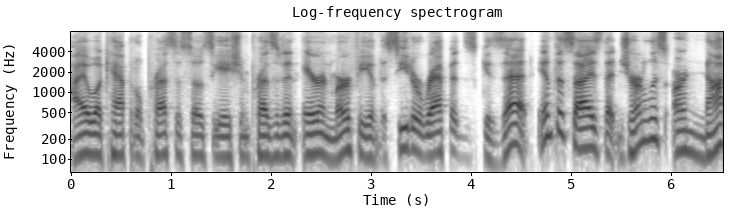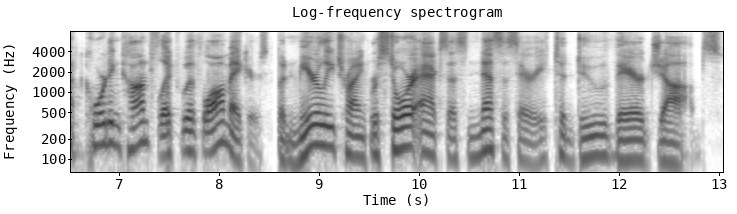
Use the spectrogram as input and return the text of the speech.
Iowa Capital Press Association President Erin Murphy of the Cedar Rapids Gazette emphasized that journalists are not courting conflict with lawmakers, but merely trying to restore access necessary to do their jobs.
